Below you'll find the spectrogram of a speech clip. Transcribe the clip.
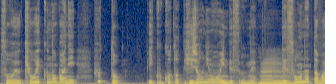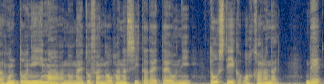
そういう教育の場にふっと行くことって非常に多いんですよね。うん。でそうなった場合本当に今あの内藤さんがお話しいただいたようにどうしていいかわからない。で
